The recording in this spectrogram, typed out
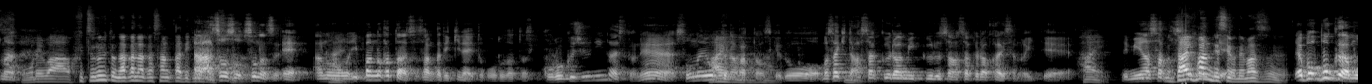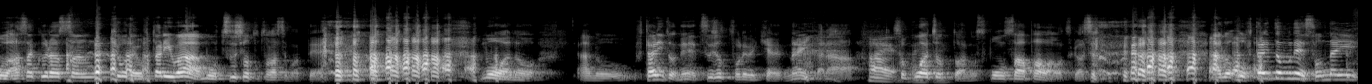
まあそれは普通の人なかなか参加できないあ、そうそう、そううなんですよ。ええ、あの、はい一般の方は参加できないところだったんですけど、5、60人ぐらいですかね。そんなに多くなかったんですけど、まあさっき言った朝倉未来さん、朝倉海さんがいて、はい。で、宮迫さん。大ファンですよね、まず。いやぼ僕はもう朝倉さん兄弟お二人はもうツーショット撮らせてもらって。もうあの、あの、二人とね、ツーショット撮れる機会がないから、はい。そこはちょっとあの、スポンサーパワーを使わせて。あの、お二人ともね、そんなに、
